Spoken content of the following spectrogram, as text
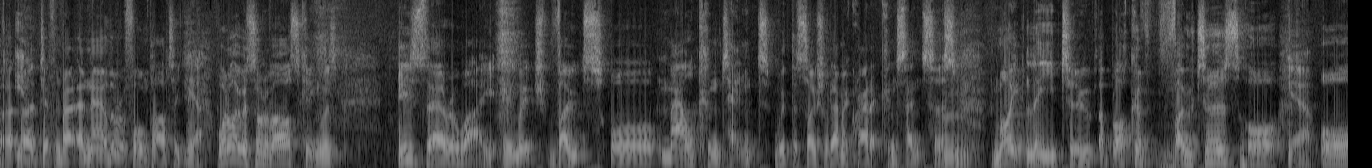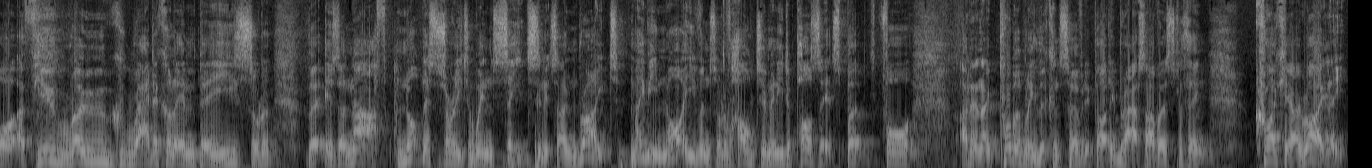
a, a different, and now the Reform Party. Yeah. What I was sort of asking was, is there a way in which votes or malcontent with the social democratic consensus mm. might lead to a block of voters or yeah. or a few rogue radical MPs sort of that is enough, not necessarily to win seats in its own right, maybe not even sort of hold too many deposits, but for I don't know, probably the Conservative Party, perhaps others, to think, crikey O'Reilly,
